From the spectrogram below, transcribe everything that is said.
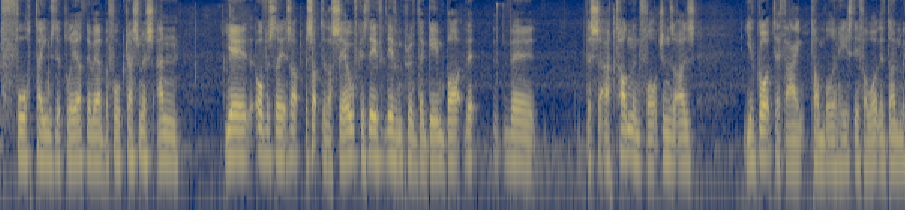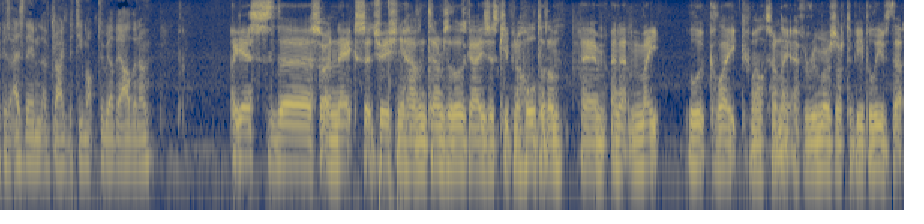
four times the player they were before Christmas, and yeah, obviously it's up it's up to themselves because they've they've improved their game, but the the the sort of turn fortunes as you've got to thank Turnbull and Hastie for what they've done because it is them that have dragged the team up to where they are now. I guess the sort of next situation you have in terms of those guys is keeping a hold of them, um, and it might look like, well, certainly if rumours are to be believed, that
